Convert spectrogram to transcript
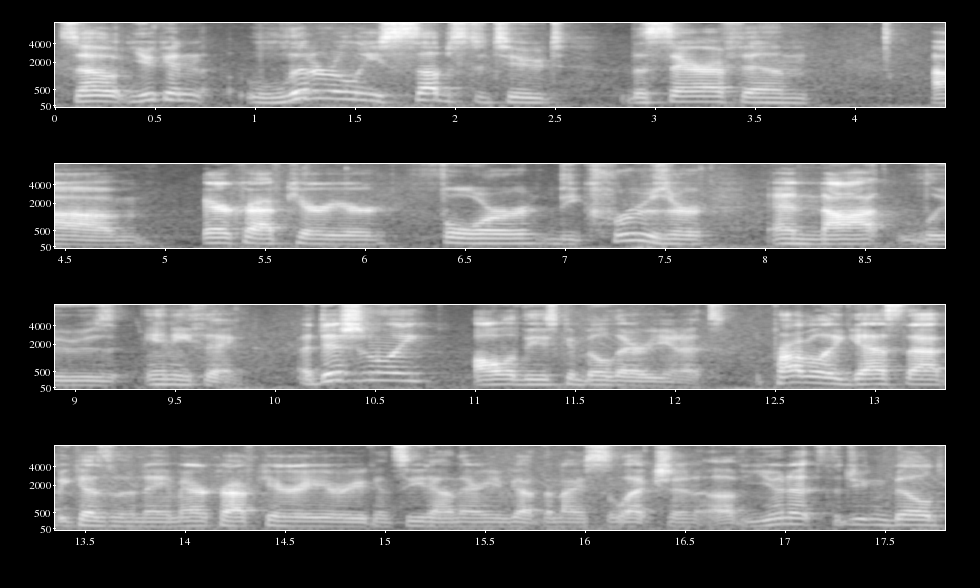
So you can literally substitute the Seraphim um, aircraft carrier for the cruiser and not lose anything. Additionally, all of these can build air units probably guessed that because of the name aircraft carrier. You can see down there you've got the nice selection of units that you can build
